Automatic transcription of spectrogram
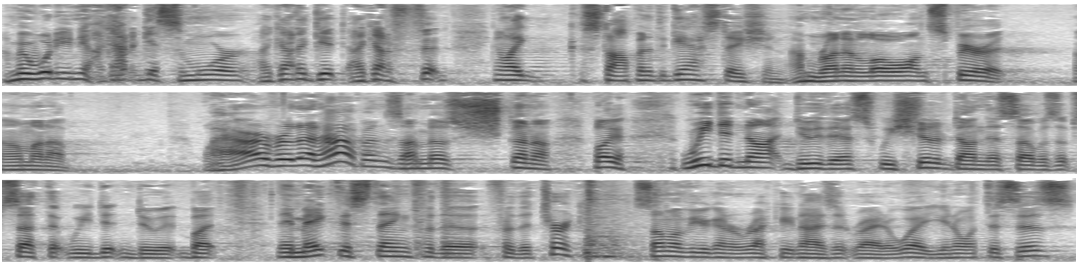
I mean, what do you need? I got to get some more. I got to get, I got to fit, you know, like stopping at the gas station. I'm running low on Spirit. I'm well, however that happens, I'm just going to play. We did not do this. We should have done this. I was upset that we didn't do it. But they make this thing for the, for the turkey. Some of you are going to recognize it right away. You know what this is?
